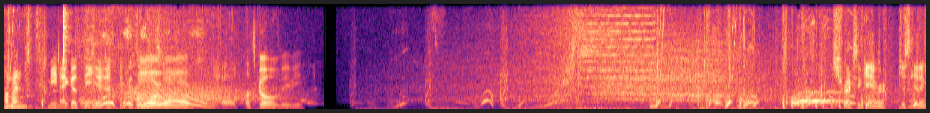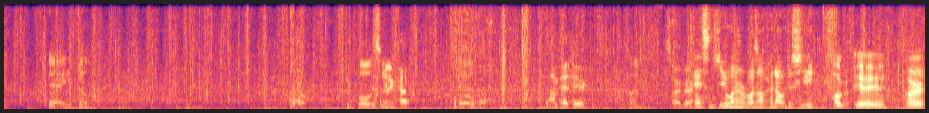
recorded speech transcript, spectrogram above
I'm in. I mean, I got the. Uh, the good One more, one more. Yeah. Let's go, baby. Shrek's a gamer. Just kidding. Yeah, he fell. Good balls Just now. gonna cut. Yeah, I'm hit here. cut. Sorry, Bear. Essence, you wanna run up Sorry. and I'll just yeet? I'll go. Yeah, yeah. yeah. All right.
